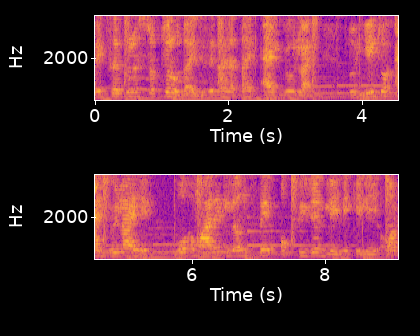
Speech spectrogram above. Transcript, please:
एक सर्कुलर स्ट्रक्चर होता है, जिसे कहा जाता है एल्वियोलाई तो ये जो एल्वियोलाई है वो हमारे लंग्स से ऑक्सीजन लेने के लिए और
